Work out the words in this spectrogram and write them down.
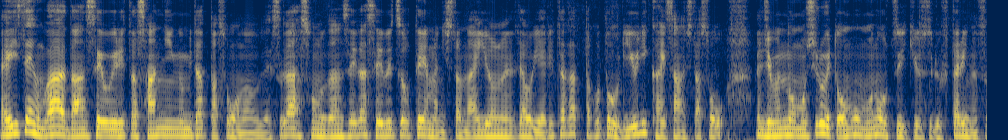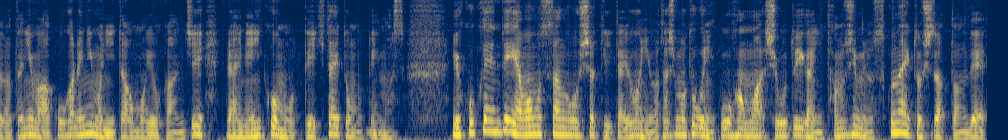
以前は男性を入れた3人組だったそうなのですが、その男性が性別をテーマにした内容のネタをやりたかったことを理由に解散したそう。自分の面白いと思うものを追求する2人の姿には憧れにも似た思いを感じ、来年以降持っていきたいと思っています。予告編で山本さんがおっしゃっていたように、私も特に後半は仕事以外に楽しみの少ない年だったので、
